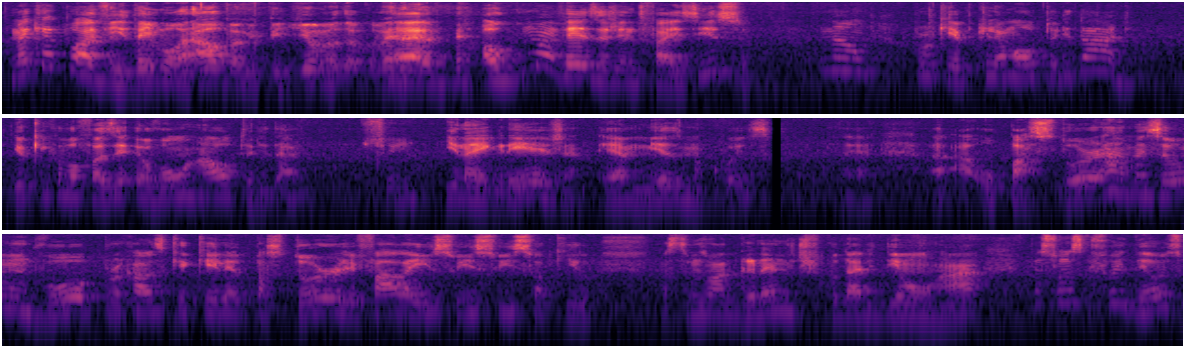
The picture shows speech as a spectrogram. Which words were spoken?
como é que é a tua vida? Tem moral para me pedir o meu documento? É, alguma vez a gente faz isso? Não. Por quê? Porque ele é uma autoridade. E o que, que eu vou fazer? Eu vou honrar a autoridade. Sim. E na igreja é a mesma coisa. Né? O pastor, ah, mas eu não vou por causa que aquele pastor ele fala isso, isso, isso, aquilo. Nós temos uma grande dificuldade de honrar pessoas que foi Deus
